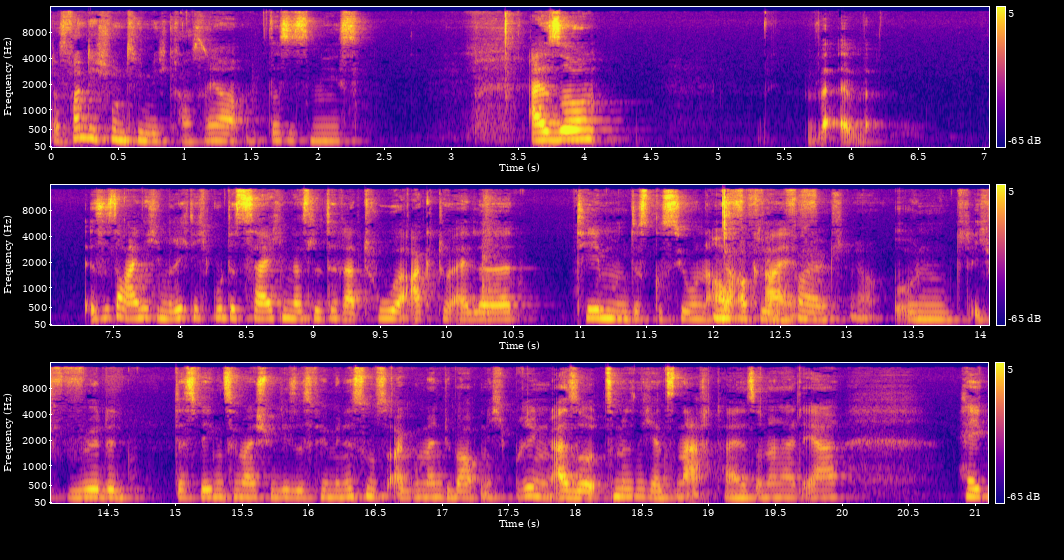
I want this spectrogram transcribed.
Das fand ich schon ziemlich krass. Ja, das ist mies. Also, es ist auch eigentlich ein richtig gutes Zeichen, dass Literatur aktuelle Themen und Diskussionen aufgreift. Ja, auf jeden Fall. Ja. Und ich würde deswegen zum Beispiel dieses Feminismus-Argument überhaupt nicht bringen. Also zumindest nicht als Nachteil, sondern halt eher, hey,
